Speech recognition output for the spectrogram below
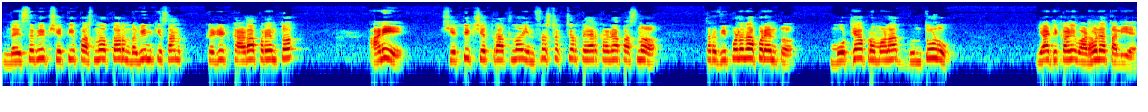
नैसर्गिक शेतीपासनं तर नवीन किसान क्रेडिट कार्डापर्यंत आणि शेती क्षेत्रातलं इन्फ्रास्ट्रक्चर तयार करण्यापासनं तर विपणनापर्यंत मोठ्या प्रमाणात गुंतवणूक या ठिकाणी वाढवण्यात आली आहे.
